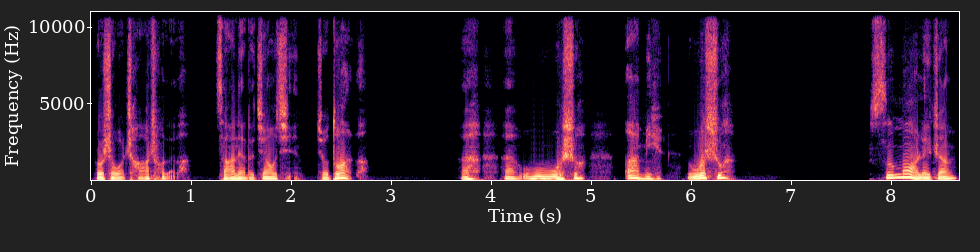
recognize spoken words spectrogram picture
若是我查出来了，咱俩的交情就断了。啊啊！我说阿弥，我说。斯莫那张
